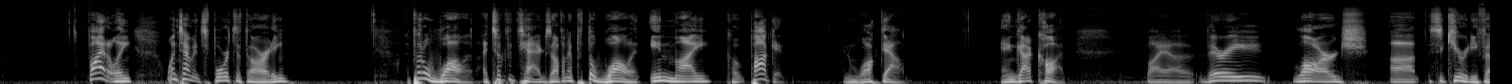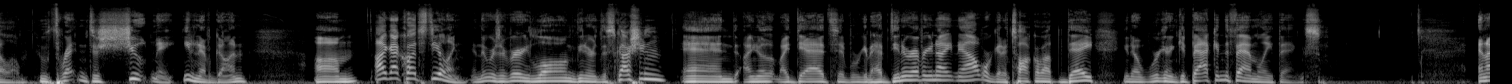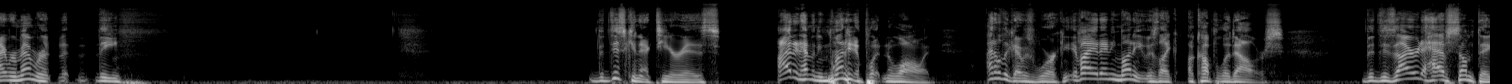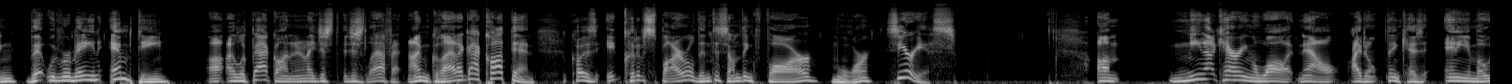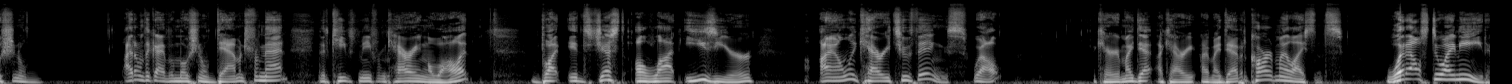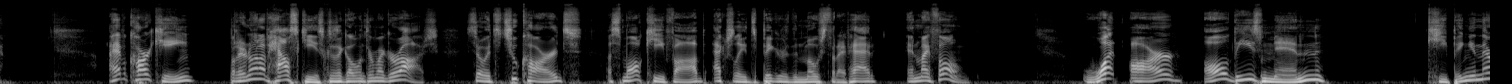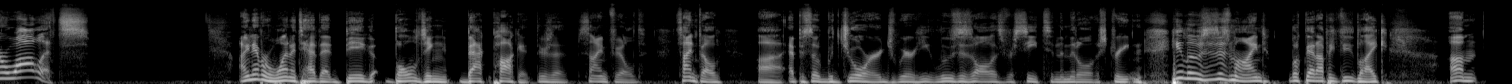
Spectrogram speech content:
Finally, one time at Sports Authority, I put a wallet. I took the tags off and I put the wallet in my coat pocket and walked out and got caught by a very large uh, security fellow who threatened to shoot me. He didn't have a gun. Um, I got caught stealing, and there was a very long dinner discussion. And I know that my dad said, We're going to have dinner every night now. We're going to talk about the day. You know, we're going to get back into family things. And I remember the, the the disconnect here is I didn't have any money to put in a wallet. I don't think I was working. If I had any money, it was like a couple of dollars. The desire to have something that would remain empty, uh, I look back on it and I just I just laugh at. And I'm glad I got caught then because it could have spiraled into something far more serious. Um, me not carrying a wallet now, I don't think has any emotional. I don't think I have emotional damage from that that keeps me from carrying a wallet, but it's just a lot easier. I only carry two things. Well, I carry my de- I carry my debit card, my license. What else do I need? I have a car key, but I don't have house keys because I go in through my garage. So it's two cards, a small key fob. Actually, it's bigger than most that I've had, and my phone. What are all these men keeping in their wallets? I never wanted to have that big bulging back pocket. There's a Seinfeld Seinfeld uh, episode with George where he loses all his receipts in the middle of a street and he loses his mind. Look that up if you'd like. Um,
